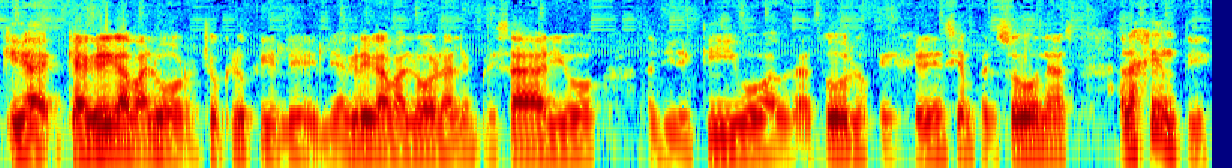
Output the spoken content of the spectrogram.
que, agrega valor. Yo creo que le, agrega valor al empresario, al directivo, a, todos los que gerencian personas, a la gente.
